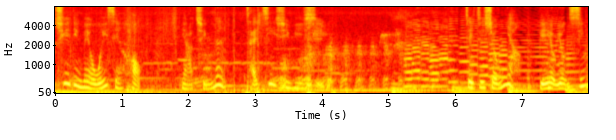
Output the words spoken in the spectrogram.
确定没有危险后。鸟群们才继续觅食。这只雄鸟别有用心，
